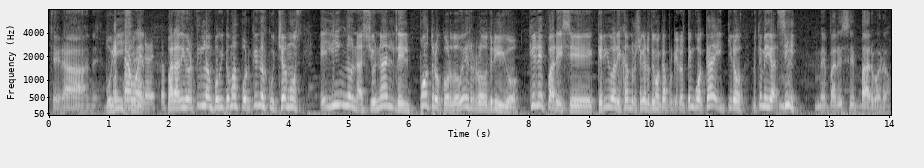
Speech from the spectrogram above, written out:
Qué grande. Buenísimo. bueno eso. Para divertirla un poquito más, ¿por qué no escuchamos el himno nacional del potro cordobés Rodrigo? ¿Qué le parece, querido Alejandro? Ya que lo tengo acá, porque lo tengo acá y quiero que usted me diga, sí. Me parece bárbaro.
